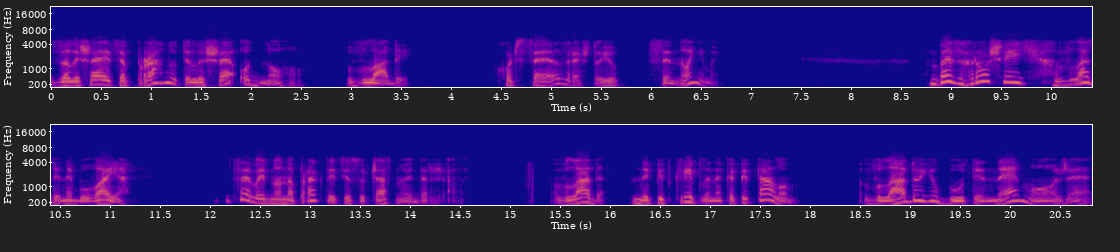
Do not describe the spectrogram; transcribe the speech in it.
залишається прагнути лише одного влади. Хоч це, зрештою, синоніми. Без грошей влади не буває. Це видно на практиці сучасної держави. Влада, не підкріплена капіталом, владою бути не може.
